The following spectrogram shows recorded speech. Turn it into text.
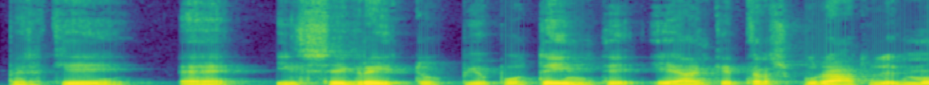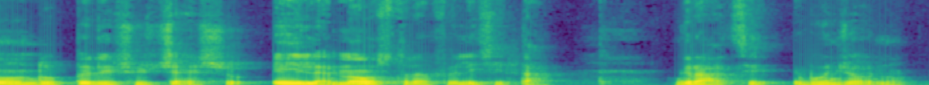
perché è il segreto più potente e anche trascurato del mondo per il successo e la nostra felicità. Grazie e buongiorno.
